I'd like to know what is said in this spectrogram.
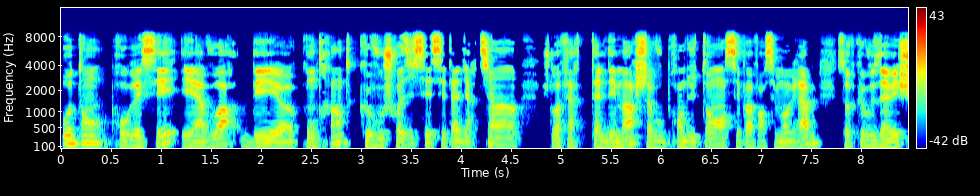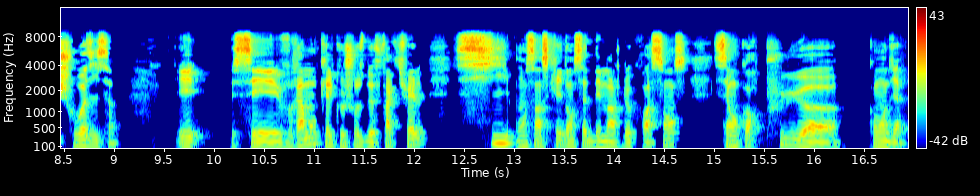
autant progresser et avoir des euh, contraintes que vous choisissez, c'est-à-dire tiens, je dois faire telle démarche, ça vous prend du temps, c'est pas forcément agréable, sauf que vous avez choisi ça. Et c'est vraiment quelque chose de factuel. Si on s'inscrit dans cette démarche de croissance, c'est encore plus, euh, comment dire,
